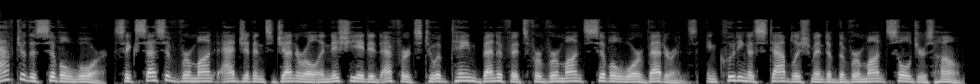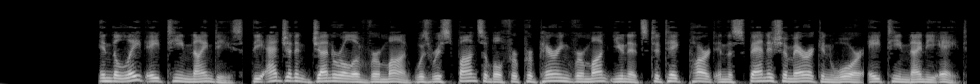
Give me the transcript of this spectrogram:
After the Civil War, successive Vermont adjutants general initiated efforts to obtain benefits for Vermont's Civil War veterans, including establishment of the Vermont Soldiers' Home. In the late 1890s, the Adjutant General of Vermont was responsible for preparing Vermont units to take part in the Spanish–American War 1898.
